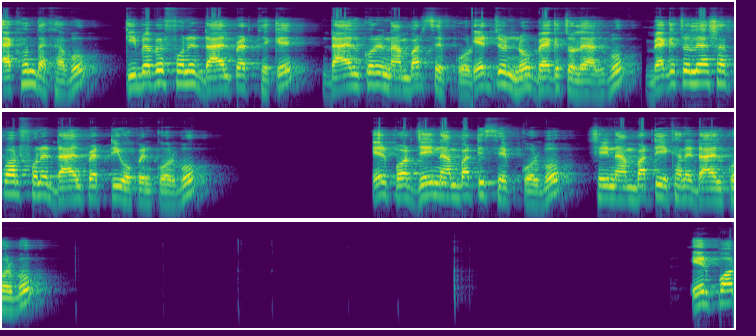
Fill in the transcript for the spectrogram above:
এখন দেখাবো কীভাবে ফোনের ডায়াল প্যাড থেকে ডায়াল করে নাম্বার সেভ করব। এর জন্য ব্যাগে চলে আসব। ব্যাগে চলে আসার পর ফোনের ডায়াল প্যাডটি ওপেন করব। এরপর যেই নাম্বারটি সেভ করব সেই নাম্বারটি এখানে ডায়াল করব। এরপর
